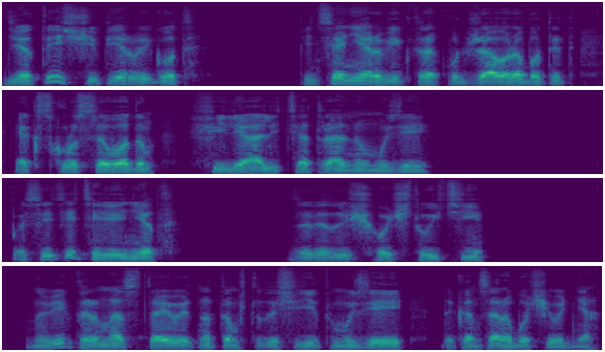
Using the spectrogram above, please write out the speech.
2001 год. Пенсионер Виктор Акуджава работает экскурсоводом в филиале театрального музея. Посетителей нет. Заведующий хочет уйти, но Виктор настаивает на том, что досидит в музее до конца рабочего дня.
